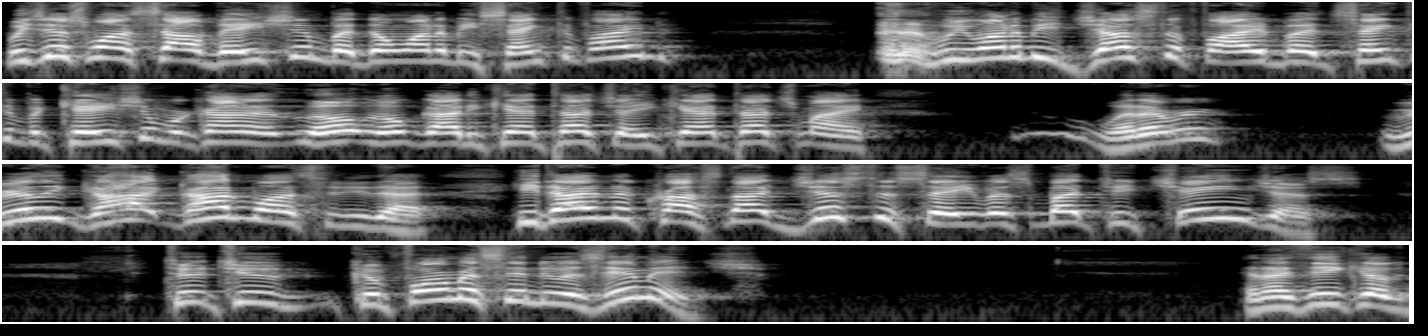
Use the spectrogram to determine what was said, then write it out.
We just want salvation but don't want to be sanctified? we want to be justified, but sanctification, we're kind of, no, no, God, you can't touch that. You can't touch my whatever. Really? God, God wants to do that. He died on the cross not just to save us, but to change us, to, to conform us into his image. And I think of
